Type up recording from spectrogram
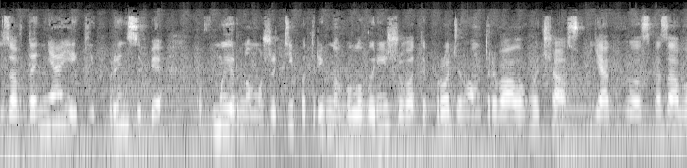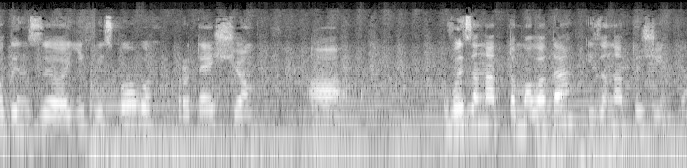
завдання, які в принципі в мирному житті потрібно було вирішувати протягом тривалого часу. Як сказав один з їх військових про те, що а, ви занадто молода і занадто жінка.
